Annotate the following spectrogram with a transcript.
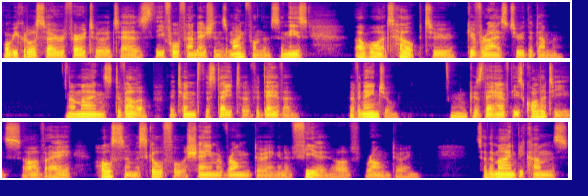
or we could also refer to it as the Four Foundations of Mindfulness, and these are what help to give rise to the Dhamma. Our minds develop, they turn into the state of a deva, of an angel, because they have these qualities of a wholesome, a skillful, a shame of wrongdoing, and a fear of wrongdoing. So the mind becomes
